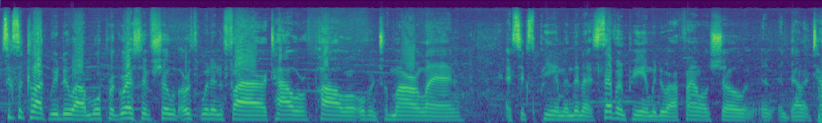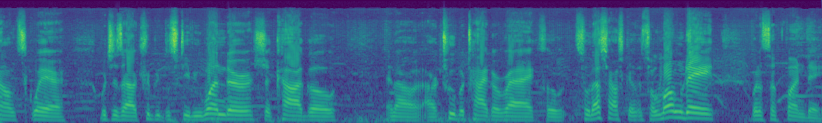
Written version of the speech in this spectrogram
Six o'clock we do our more progressive show with Earth, Wind and Fire, Tower of Power over in Tomorrowland at 6 p.m. And then at 7 p.m. we do our final show in, in, down at Town Square, which is our tribute to Stevie Wonder, Chicago, and our, our Tuba Tiger Rag. So, so that's our schedule. It's a long day, but it's a fun day.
